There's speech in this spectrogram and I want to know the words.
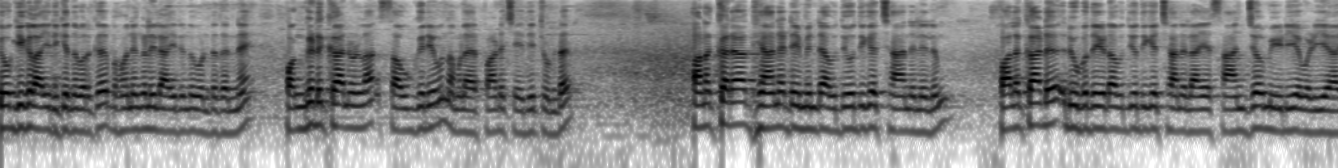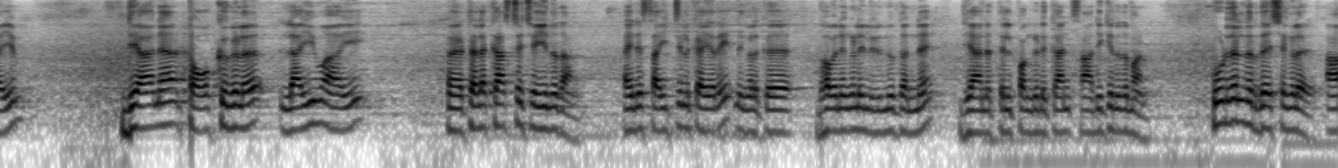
രോഗികളായിരിക്കുന്നവർക്ക് ഭവനങ്ങളിലായിരുന്നു കൊണ്ട് തന്നെ പങ്കെടുക്കാനുള്ള സൗകര്യവും നമ്മൾ ഏർപ്പാട് ചെയ്തിട്ടുണ്ട്. അണക്കര ധ്യാന ടീമിന്റെ ഔദ്യോഗിക ചാനലിലും പാലക്കാട് രൂപതയുടെ ഔദ്യോഗിക ചാനലായ സാൻജോ മീഡിയ വഴിയായും ധ്യാന ടോക്കുകൾ ലൈവായി ടെലകാസ്റ്റ് ചെയ്യുന്നതാണ്. അതിന്റെ സൈറ്റിൽ കയറി നിങ്ങൾക്ക് ഭവനങ്ങളിലിരുന്ന് തന്നെ ധ്യാനത്തിൽ പങ്കെടുക്കാൻ സാധിക്കുന്നതുമാണ്. കൂടുതൽ നിർദ്ദേശങ്ങൾ ആ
